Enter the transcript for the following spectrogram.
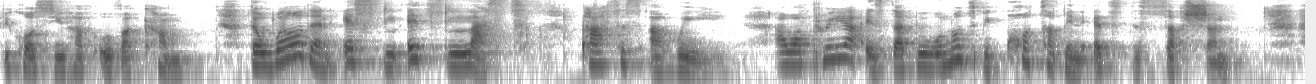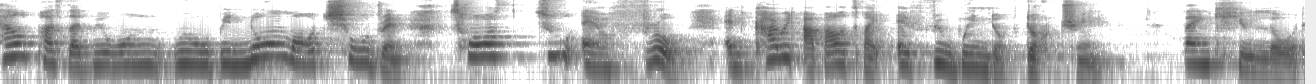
because you have overcome. The world and its, its lust passes away. Our prayer is that we will not be caught up in its deception. Help us that we will, we will be no more children tossed to and fro and carried about by every wind of doctrine. Thank you, Lord,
